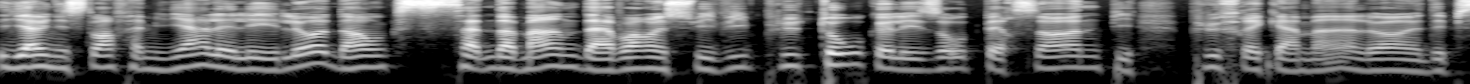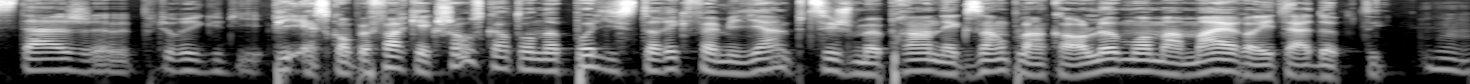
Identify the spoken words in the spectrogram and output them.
il y a une histoire familiale, elle est là. Donc, ça demande d'avoir un suivi plus tôt que les autres personnes, puis plus fréquemment, là, un dépistage euh, plus régulier. Puis, est-ce qu'on peut faire quelque chose quand on n'a pas l'historique familial? Puis, tu sais, je me prends un exemple encore là. Moi, ma mère a été adoptée. Hmm.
